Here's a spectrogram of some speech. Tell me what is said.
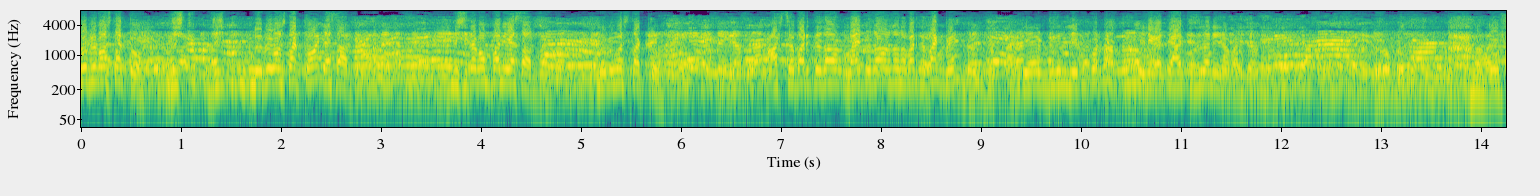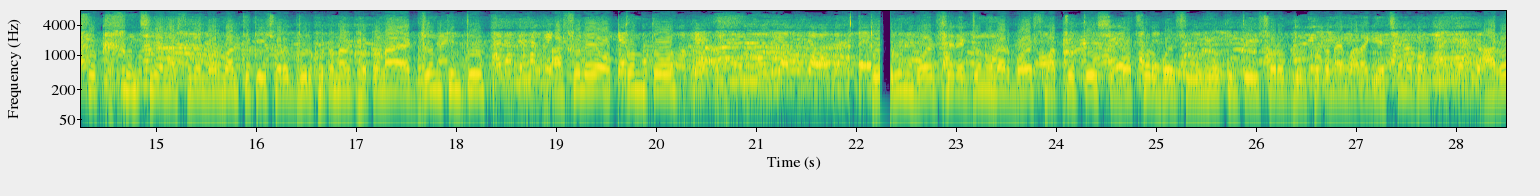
নবীগঞ্জ থাকতো। নবীগঞ্জ থাকতো SR Nishita company SR Nabiganj থাকতো। আসছে বাড়িতে যাওয়ার বাড়িতে যাওয়ার জন্য বাড়িতে থাকবে। একদিন লেট করবে জায়গাতে আর কিছু জানি না ভাই। দর্শক, শুনছিলেন আসলে মর্মান্তিক এই সড়ক দুর্ঘটনার ঘটনা। একজন কিন্তু আসলে অত্যন্ত বয়সের একজন ওনার বয়স মাত্র তেইশ বছর বয়সী। উনিও কিন্তু এই সড়ক দুর্ঘটনায় মারা গিয়েছেন এবং আরও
